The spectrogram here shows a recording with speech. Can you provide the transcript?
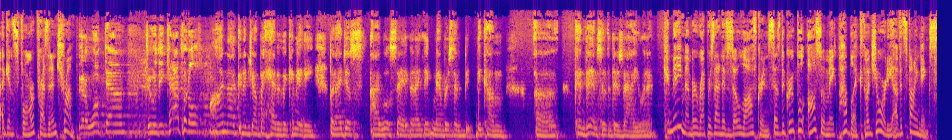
against former President Trump. We're going to walk down to the Capitol. I'm not going to jump ahead of the committee, but I just, I will say that I think members have be- become uh, convinced that there's value in it. Committee member Representative Zoe Lofgren says the group will also make public the majority of its findings.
